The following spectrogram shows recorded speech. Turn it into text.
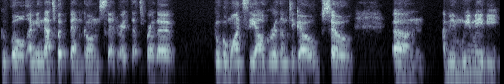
Google, I mean, that's what Ben Gomes said, right? That's where the Google wants the algorithm to go. So, um, I mean, we may be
